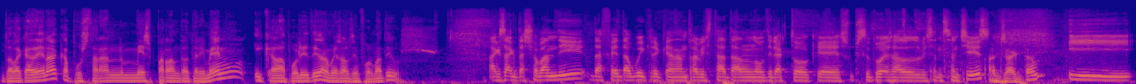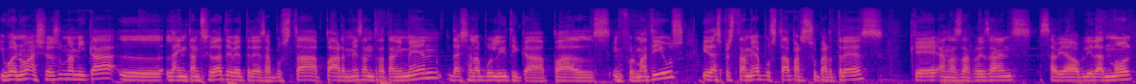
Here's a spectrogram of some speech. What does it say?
de la cadena, que apostaran més per l'entreteniment i que la política només els informatius. Exacte, això van dir. De fet, avui crec que han entrevistat el nou director que substitueix el Vicent Sanchís. Exacte. I, i bueno, això és una mica la intenció de TV3, apostar per més entreteniment, deixar la política pels informatius i després també apostar per Super 3, que en els darrers anys s'havia oblidat molt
